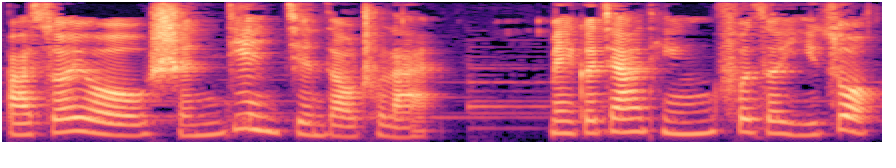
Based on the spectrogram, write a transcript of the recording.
把所有神殿建造出来，每个家庭负责一座。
